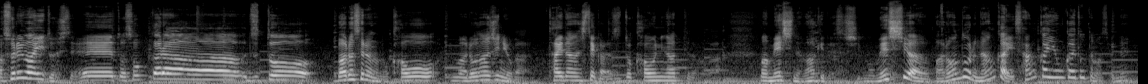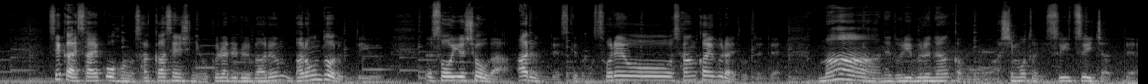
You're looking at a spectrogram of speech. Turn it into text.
まあ、それはいいとして、えーと、そこからずっとバルセロナの顔、まあ、ロナジーニョが対談してからずっと顔になってたのが、まあ、メッシなわけですしもうメッシはバロンドール何回3回4回取ってますよね。世界最高峰のサッカー選手に贈られるバルバロンドールっていうそういう賞があるんですけどもそれを3回ぐらい取っててまあねドリブルなんかも足元に吸い付いちゃって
